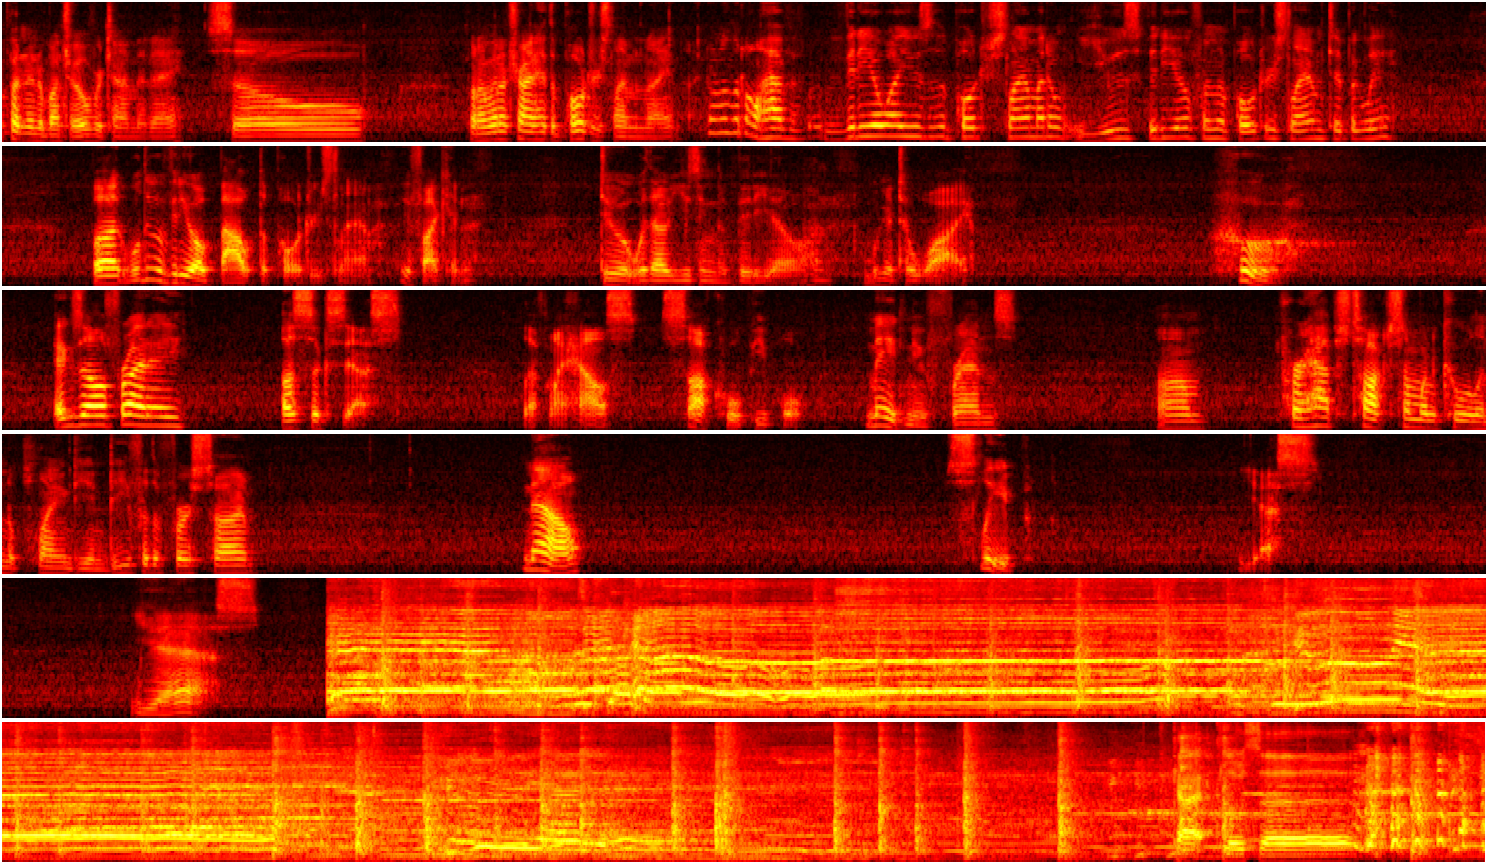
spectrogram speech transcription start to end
I'm putting in a bunch of overtime today, so. But I'm gonna try and hit the poetry slam tonight. I don't know that I'll have video I use of the poetry slam. I don't use video from the poetry slam typically. But we'll do a video about the poetry slam if I can do it without using the video, and we'll get to why. Whew. Exile Friday, a success. Left my house, saw cool people, made new friends. Um, perhaps talked someone cool into playing D&D for the first time. Now, sleep. Yes. Yes. Cat closer.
